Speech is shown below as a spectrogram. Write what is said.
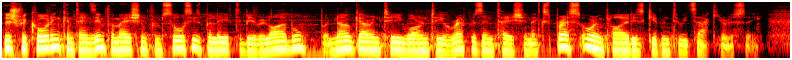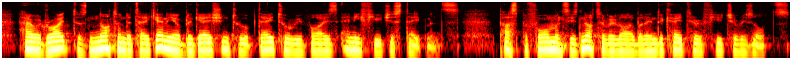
This recording contains information from sources believed to be reliable, but no guarantee, warranty, or representation express or implied is given to its accuracy. Howard Wright does not undertake any obligation to update or revise any future statements. Past performance is not a reliable indicator of future results.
